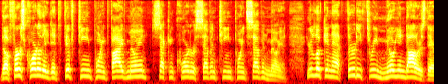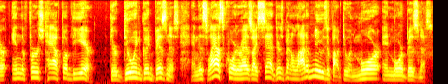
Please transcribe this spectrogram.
The first quarter they did 15.5 million, second quarter 17.7 million. You're looking at 33 million dollars there in the first half of the year. They're doing good business. And this last quarter, as I said, there's been a lot of news about doing more and more business.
